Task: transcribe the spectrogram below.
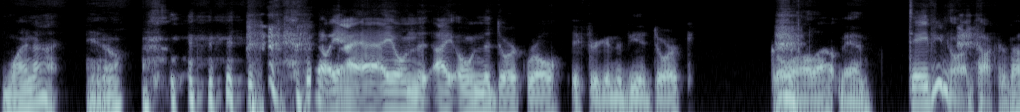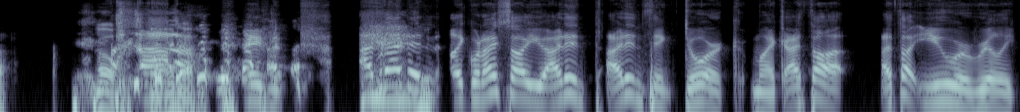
why not? You know. no, yeah, I, I own the I own the dork role. If you're to be a dork, go all out, man. Dave, you know what I'm talking about. Oh, I know. I, but I didn't like when I saw you. I didn't. I didn't think dork, Mike. I thought. I thought you were really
